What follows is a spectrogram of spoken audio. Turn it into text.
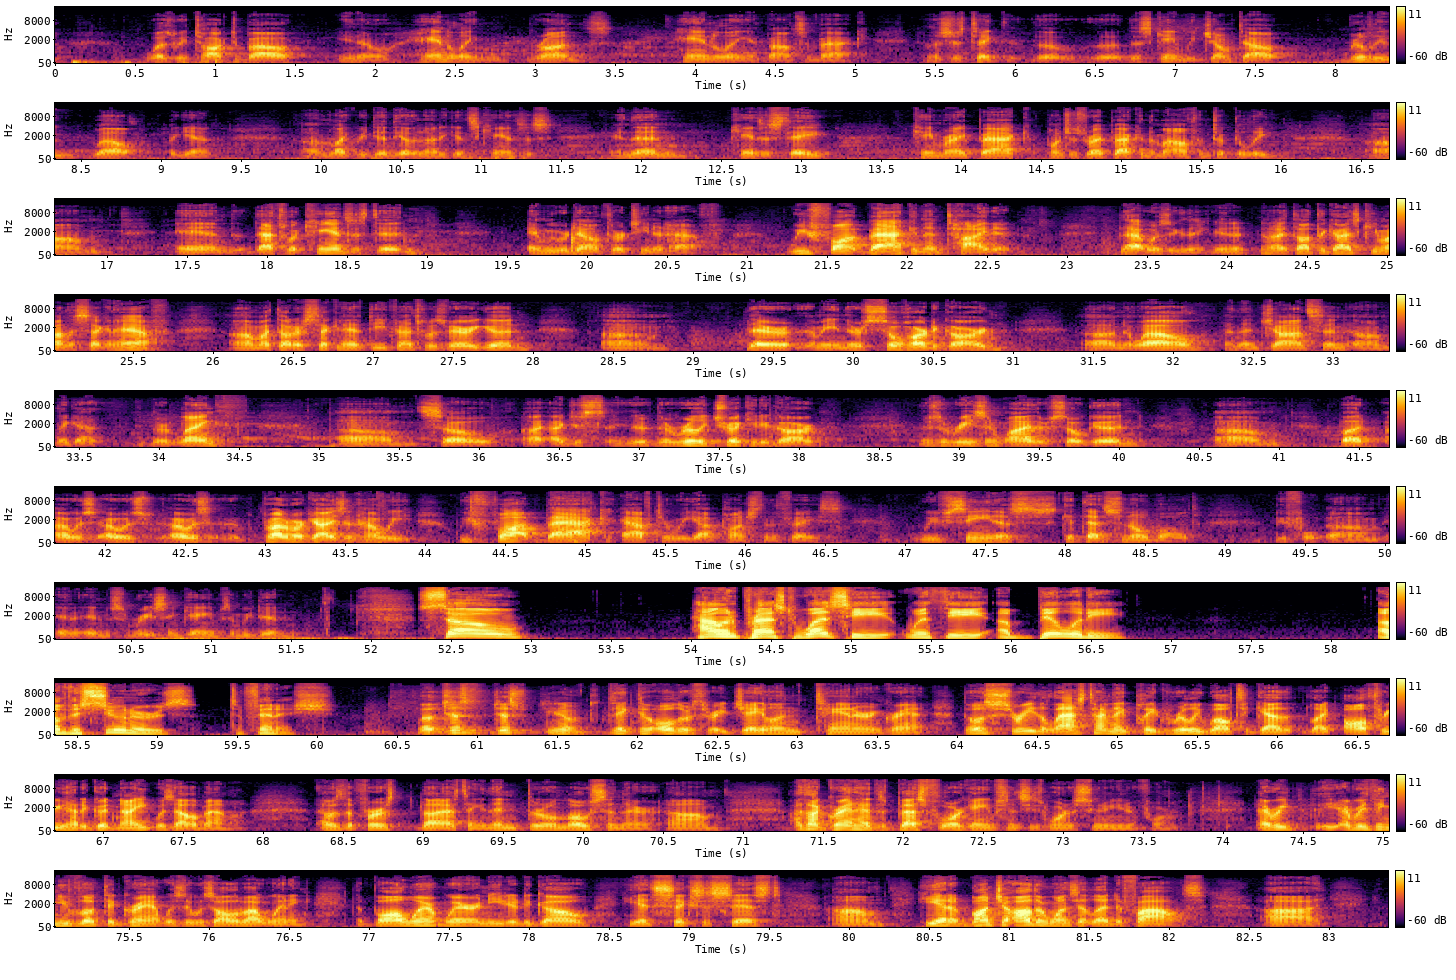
was we talked about you know handling runs, handling and bouncing back. Let's just take the, the, the this game. We jumped out really well again, um, like we did the other night against Kansas, and then Kansas State came right back, punched us right back in the mouth, and took the lead. Um, and that's what Kansas did, and we were down 13 at half. We fought back and then tied it. That was the thing. And and I thought the guys came out in the second half. Um, I thought our second half defense was very good. Um, they're, I mean, they're so hard to guard. Uh, Nowell and then Johnson, um, they got their length. Um, so I, I just, they're, they're really tricky to guard. There's a reason why they're so good. Um, but I was, I was, I was proud of our guys and how we, we fought back after we got punched in the face. We've seen us get that snowballed before um, in, in some recent games, and we didn't. So, how impressed was he with the ability of the Sooners to finish? Well, just just you know, take the older three: Jalen, Tanner, and Grant. Those three, the last time they played really well together, like all three had a good night, was Alabama. That was the first, the last thing, and then throwing Los in there. Um, I thought Grant had his best floor game since he's worn a Sooner uniform. Every, everything you've looked at Grant was it was all about winning. The ball went where it needed to go. He had six assists. Um, he had a bunch of other ones that led to fouls. Uh,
